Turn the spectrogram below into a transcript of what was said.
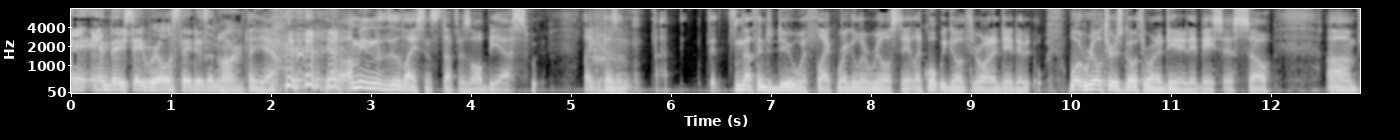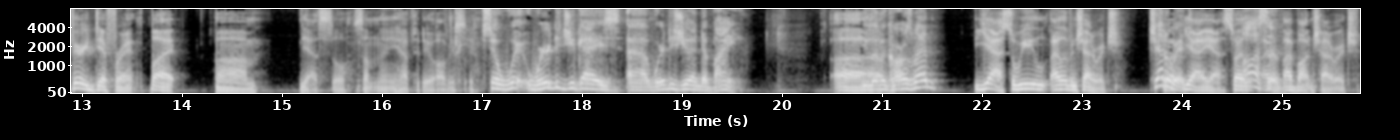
And, and they say real estate isn't hard. Uh, Yeah. yeah. I mean, the license stuff is all BS. Like it doesn't, it's nothing to do with like regular real estate, like what we go through on a day to, what realtors go through on a day to day basis. So, um, very different, but, um, yeah, it's still something that you have to do, obviously. So where where did you guys uh, where did you end up buying? Uh, you live in Carlsbad? Yeah. So we, I live in Shadow Ridge. So- yeah. Yeah. So I, Awesome. I, I bought in Shadow Ridge.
